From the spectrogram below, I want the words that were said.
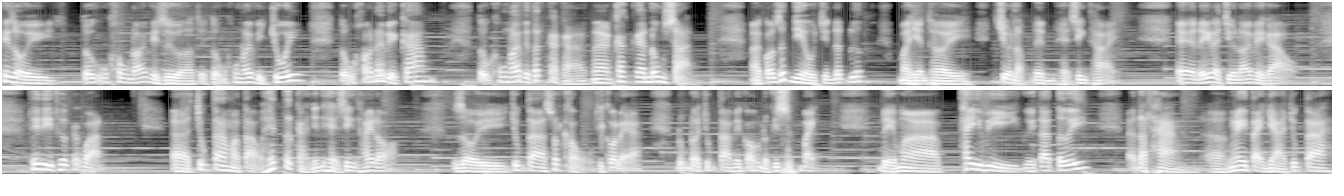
Thế rồi tôi cũng không nói về dừa tôi cũng không nói về chuối tôi cũng không nói về cam tôi cũng không nói về tất cả cả à, các nông sản à, có rất nhiều trên đất nước mà hiện thời chưa lập lên hệ sinh thái. Đấy là chưa nói về gạo. Thế thì thưa các bạn à, chúng ta mà tạo hết tất cả những cái hệ sinh thái đó rồi chúng ta xuất khẩu thì có lẽ lúc đó chúng ta mới có được cái sức mạnh để mà thay vì người ta tới à, đặt hàng à, ngay tại nhà chúng ta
